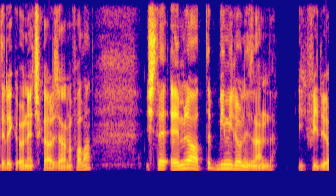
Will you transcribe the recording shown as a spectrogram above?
direkt öne çıkaracağını falan. İşte Emre attı 1 milyon izlendi ilk video.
